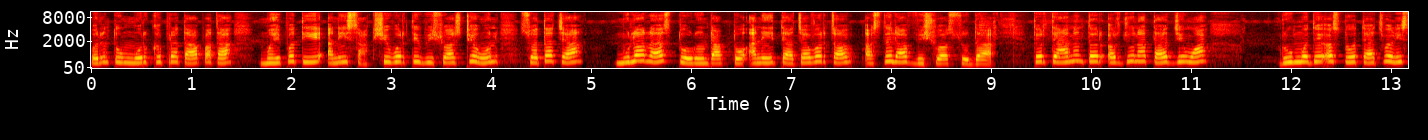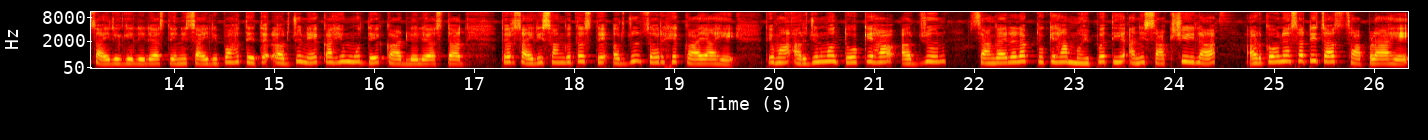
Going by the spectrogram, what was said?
परंतु मूर्ख प्रताप आता महिपती आणि साक्षीवरती विश्वास ठेवून स्वतःच्या मुलालाच तोडून टाकतो आणि त्याच्यावरचा असलेला विश्वाससुद्धा तर त्यानंतर अर्जुन आता जेव्हा रूममध्ये असतो त्याच वेळी गेलेली असते आणि सायरी पाहते तर अर्जुनने काही मुद्दे काढलेले असतात. तर सायरी सांगत असते अर्जुन सर हे काय आहे? तेव्हा अर्जुन म्हणतो की हा अर्जुन सांगायला लागतो की हा महिपती आणि साक्षीला अडकवण्यासाठीचाच सापळा आहे.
